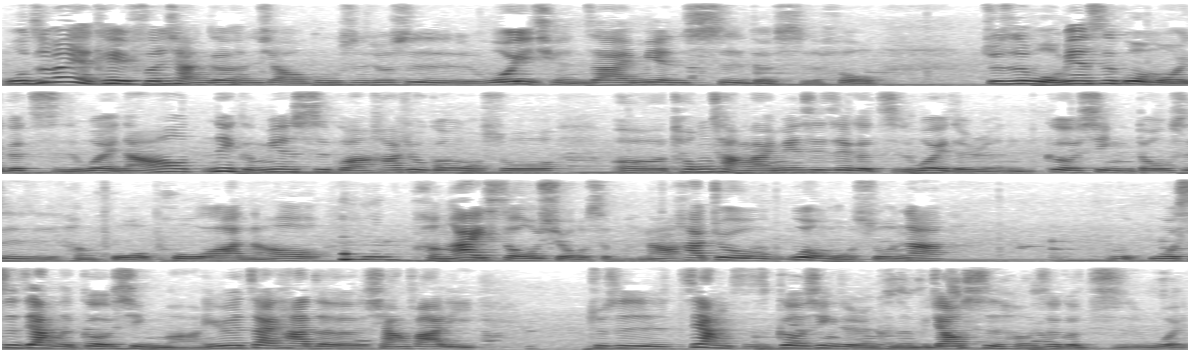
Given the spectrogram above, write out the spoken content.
我这边也可以分享一个很小的故事，就是我以前在面试的时候，就是我面试过某一个职位，然后那个面试官他就跟我说，呃，通常来面试这个职位的人个性都是很活泼啊，然后很爱 social 什么，然后他就问我说，那我我是这样的个性吗？因为在他的想法里，就是这样子个性的人可能比较适合这个职位。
